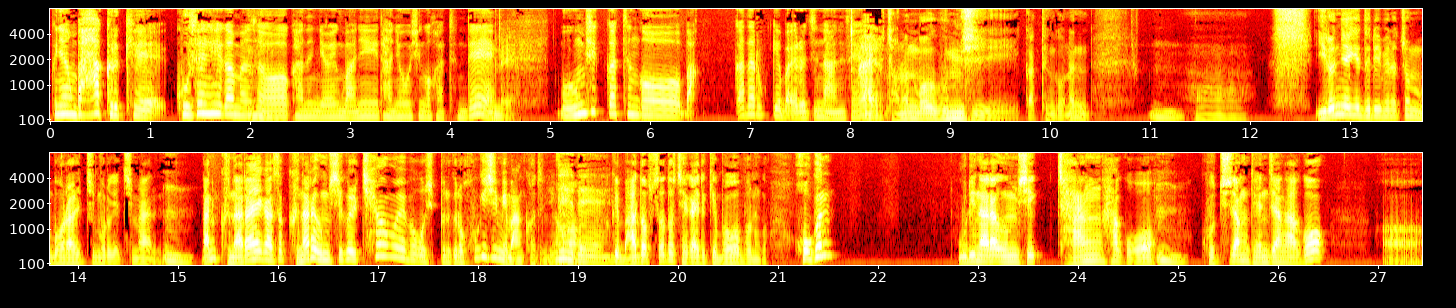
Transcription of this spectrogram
그냥 막 그렇게 고생해 가면서 가는 여행 많이 다녀오신 것 같은데 음. 네. 뭐 음식 같은 거 막 까다롭게 막 이러지는 않으세요? 아유, 저는 뭐 음식 같은 거는 음, 어, 이런 얘기 드리면 좀 뭐랄지 모르겠지만 음. 난그 나라에 가서 그 나라 음식을 체험해 보고 싶은 그런 호기심이 많거든요. 네네. 그게 맛없어도 제가 이렇게 먹어보는 거. 혹은 우리나라 음식 장하고 음. 고추장 된장하고 어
